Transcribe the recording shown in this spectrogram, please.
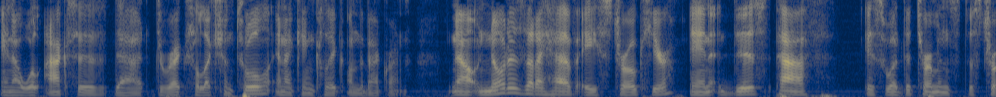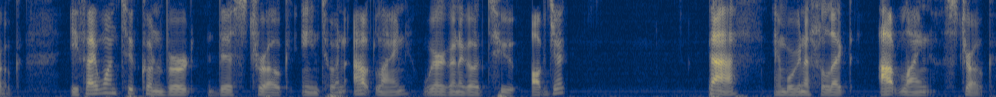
and I will access that direct selection tool and I can click on the background. Now notice that I have a stroke here and this path is what determines the stroke. If I want to convert this stroke into an outline, we're going to go to Object, Path, and we're going to select Outline Stroke.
